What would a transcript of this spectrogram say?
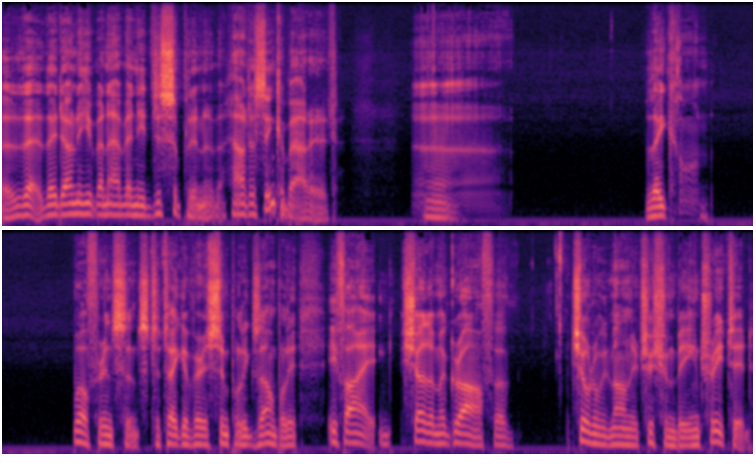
uh, they, they, don't even have any discipline of how to think about it. Uh, they can't. Well, for instance, to take a very simple example, if I show them a graph of children with malnutrition being treated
